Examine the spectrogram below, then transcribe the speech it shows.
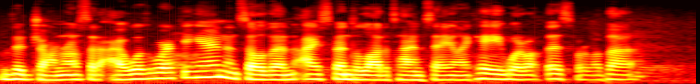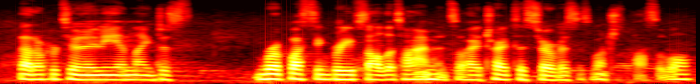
the genres that I was working in, and so then I spent a lot of time saying like, "Hey, what about this? What about that? That opportunity?" and like just requesting briefs all the time. And so I tried to service as much as possible.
